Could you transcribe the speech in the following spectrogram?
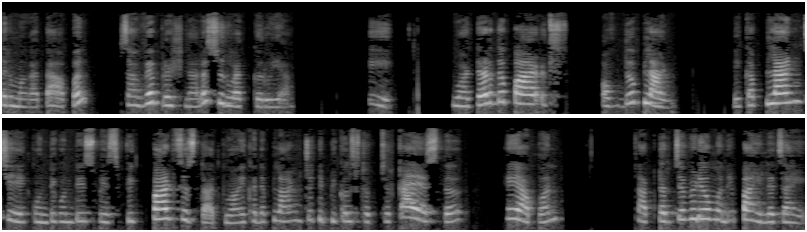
तर मग आता आपण सहाव्या प्रश्नाला सुरुवात करूया. A what are the parts of the plant एका प्लांटचे कोणते कोणते स्पेसिफिक पार्ट्स असतात किंवा एखाद्या प्लांटचं टिपिकल स्ट्रक्चर काय असतं हे आपण चॅप्टरच्या व्हिडिओमध्ये पाहिलंच आहे.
